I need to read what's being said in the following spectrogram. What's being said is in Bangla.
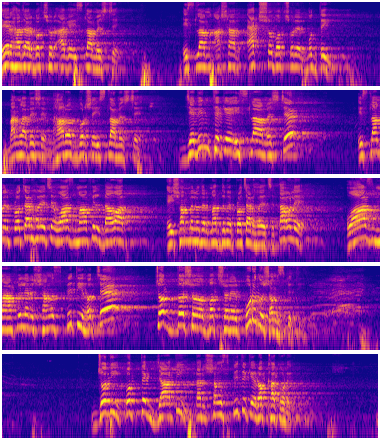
দেড় হাজার বছর আগে ইসলাম এসছে। ইসলাম আসার একশো বছরের মধ্যেই বাংলাদেশে, ভারতবর্ষে ইসলাম এসছে। যেদিন থেকে ইসলাম এসছে, ইসলামের প্রচার হয়েছে, ওয়াজ মাহফিল, দাওয়াত, এই সম্মেলনের মাধ্যমে প্রচার হয়েছে। তাহলে ওয়াজ মাহফিলের সংস্কৃতি হচ্ছে চোদ্দশো বৎসরের পুরনো সংস্কৃতি। যদি প্রত্যেক জাতি তার সংস্কৃতিকে রক্ষা করে।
